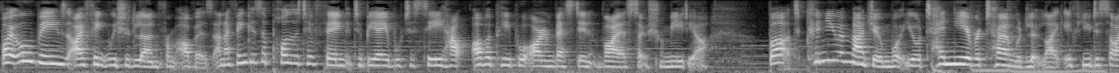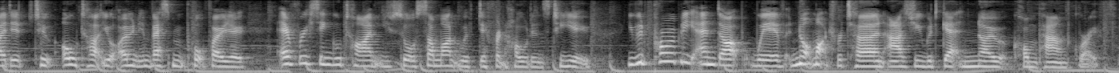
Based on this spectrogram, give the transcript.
By all means, I think we should learn from others, and I think it's a positive thing to be able to see how other people are investing via social media. But can you imagine what your 10 year return would look like if you decided to alter your own investment portfolio every single time you saw someone with different holdings to you. You would probably end up with not much return as you would get no compound growth.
